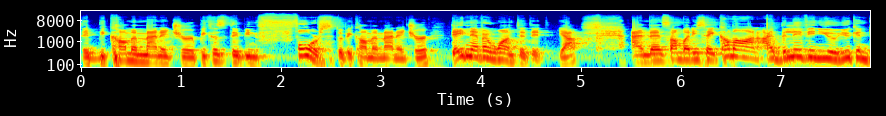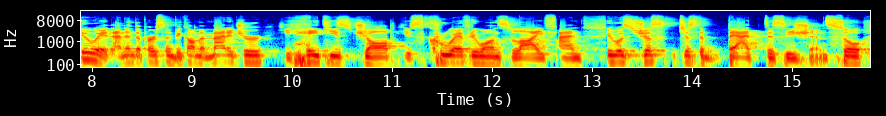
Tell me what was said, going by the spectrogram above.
they become a manager because they've been forced to become a manager. They never wanted it yeah? And then somebody say come on i believe in you you can do it. And then the person become a manager. He hate his job. He screw everyone's life. And it was just just a bad decision. So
